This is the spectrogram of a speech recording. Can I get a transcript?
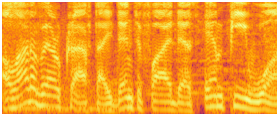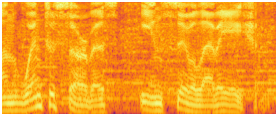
A lot of aircraft identified as MP-1 went to service in civil aviation.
